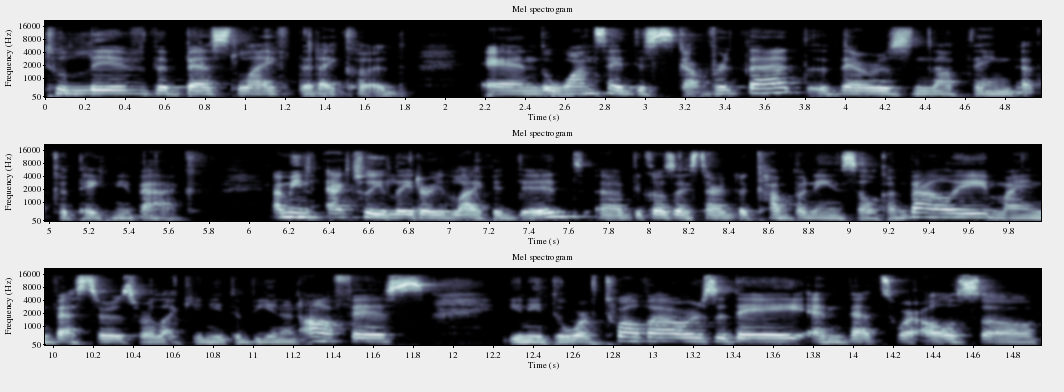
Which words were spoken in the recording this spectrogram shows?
to live the best life that I could. And once I discovered that, there was nothing that could take me back. I mean, actually, later in life, it did uh, because I started a company in Silicon Valley. My investors were like, you need to be in an office, you need to work 12 hours a day. And that's where also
